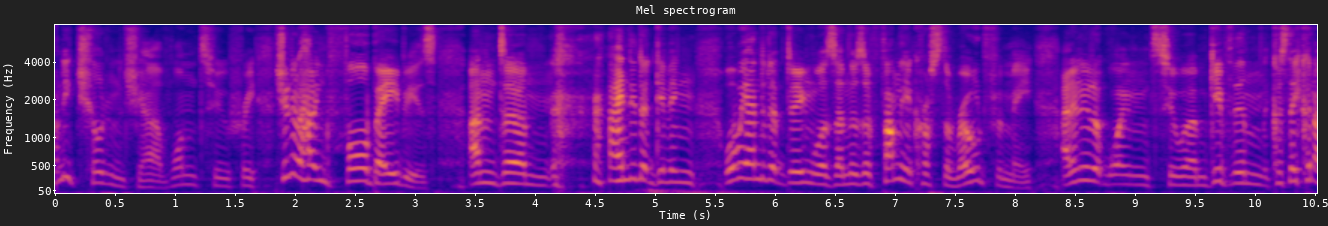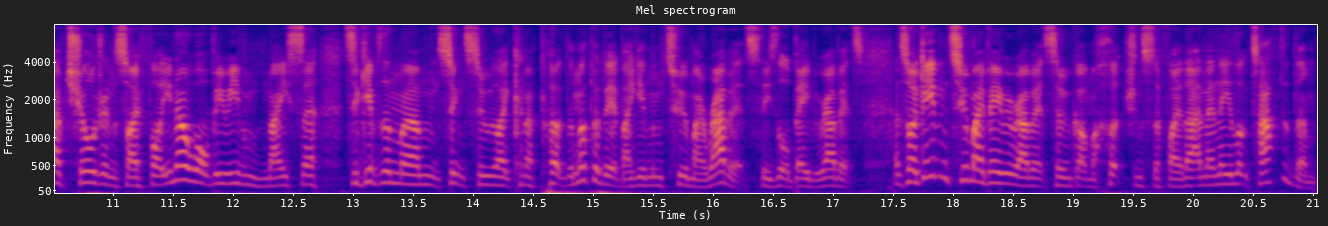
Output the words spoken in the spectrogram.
how many children did she have? One, two, three. She ended up having four babies, and um, I ended up giving. What we ended up doing was um, there was a family across the road from me, and I ended up wanting to um give them because they couldn't have children, so I thought you know what would be even nicer to give them um something to like kind of perk them up a bit by giving them two of my rabbits, these little baby rabbits, and so I gave them two of my baby rabbits, so we got them a hutch and stuff like that, and then they looked after them,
